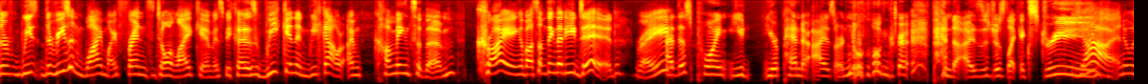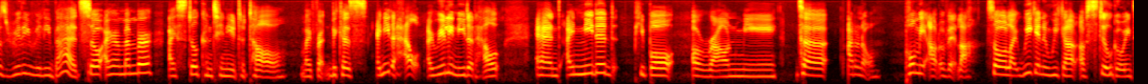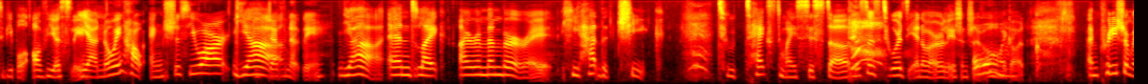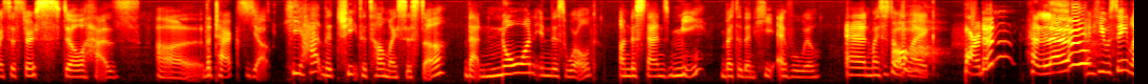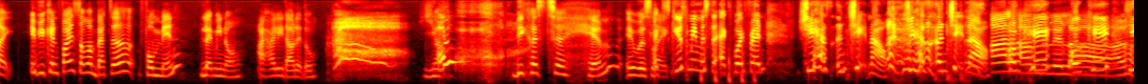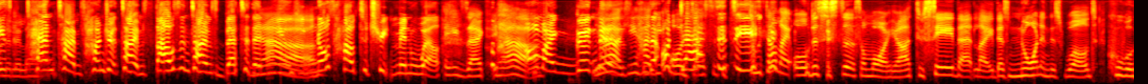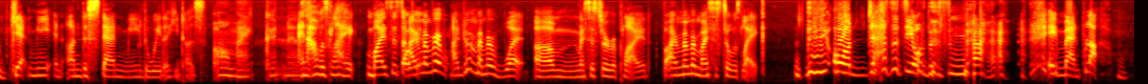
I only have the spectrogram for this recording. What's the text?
The we- the reason why my friends don't like him is because week in and week out I'm coming to them crying about something that he did, right? At this point, you your panda eyes are no longer panda eyes. It's just like extreme. yeah, and it was really really bad. So I remember I still continued to tell my friend because I needed help. I really needed help and I needed people around me to I don't know, pull me out of it lah. So like week in and week out of still going to people obviously. yeah. Knowing how anxious you are, Yeah. definitely. Yeah, and like I remember, right? He had the cheek to text my sister. This was towards the end of our relationship. Oh, my, my god. I'm pretty sure my sister still has uh The text. yeah. He had the cheek to tell my sister that no one in this world understands me better than he ever will. And my sister was oh, like, "Pardon?" Hello. And he was saying like, "If you can find someone better for Min, let me know." I highly doubt it though. yeah. Oh. Because to him, it was like Excuse me, Mr. Ex-boyfriend. She has uncheat now. She has uncheat now. okay, okay. He's ten times, hundred times, thousand times better than you. He knows how to treat Min well. exactly yeah. Oh my goodness! Yeah, he had the, the, audacity. to tell my older sister some more, yeah, to say that like there's no one in this world who will get me and understand me the way that he does. oh my goodness! And I was like, my sister. I remember. I don't remember what um my sister replied, but I remember my sister was like, "The audacity of this man, a man, pula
